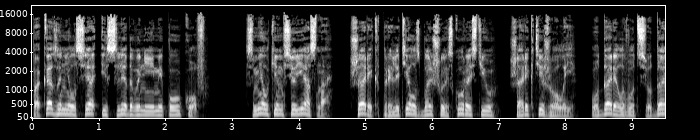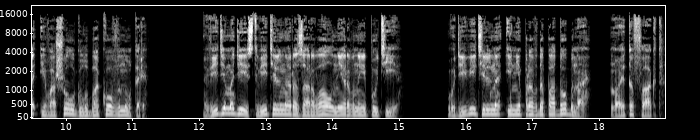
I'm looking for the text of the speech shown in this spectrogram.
Пока занялся исследованиями пауков. С мелким все ясно. Шарик прилетел с большой скоростью, шарик тяжелый, ударил вот сюда и вошел глубоко внутрь. Видимо, действительно разорвал нервные пути. Удивительно и неправдоподобно, но это факт.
